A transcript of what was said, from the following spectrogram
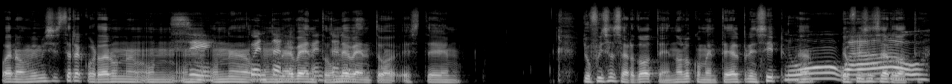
Bueno, a mí me hiciste recordar un, un- Sí, una- un cuéntanos, evento, un evento. Este, yo fui sacerdote, no lo comenté al principio. No, ¿verdad? Yo fui sacerdote.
